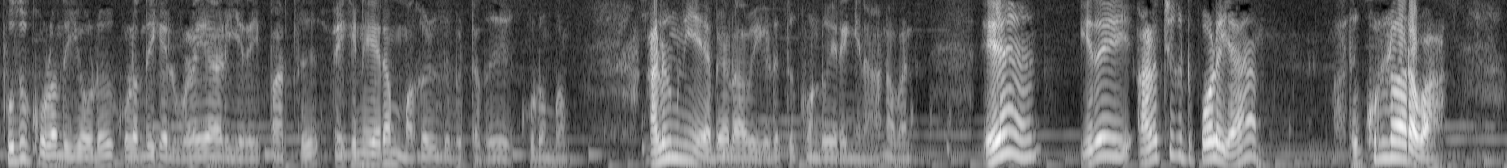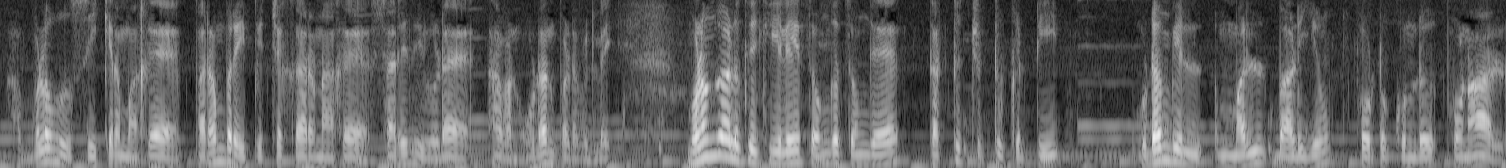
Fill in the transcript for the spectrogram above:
புது குழந்தையோடு குழந்தைகள் விளையாடியதை பார்த்து வெகுநேரம் மகிழ்ந்து விட்டது குடும்பம். அலுமினிய பேடாவை எடுத்துக்கொண்டு இறங்கினான் அவன். ஏன்? இதை அழைச்சிக்கிட்டு போலையா? அதுக்குள்ளாரவா? அவ்வளவு சீக்கிரமாக பரம்பரை பிச்சைக்காரனாக சரிதி விட அவன் உடன்படவில்லை. முழங்காலுக்கு கீழே தொங்க தொங்க தட்டு சுட்டு கட்டி உடம்பில் மல் பாடியும் போட்டுக்கொண்டு போனால்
